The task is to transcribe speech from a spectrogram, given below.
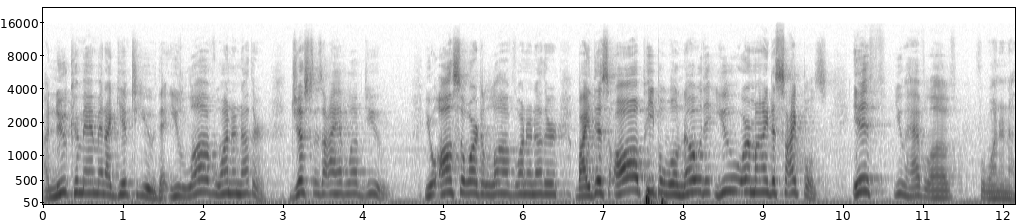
A new commandment I give to you that you love one another, just as I have loved you. You also are to love one another. By this, all people will know that you are my disciples, if you have love for one another.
